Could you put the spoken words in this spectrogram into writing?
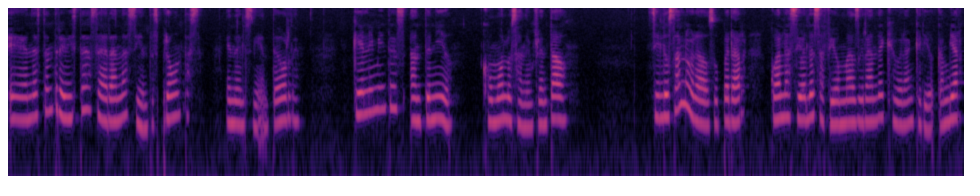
En esta entrevista se harán las siguientes preguntas, en el siguiente orden. ¿Qué límites han tenido? ¿Cómo los han enfrentado? Si los han logrado superar, ¿cuál ha sido el desafío más grande que hubieran querido cambiar?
